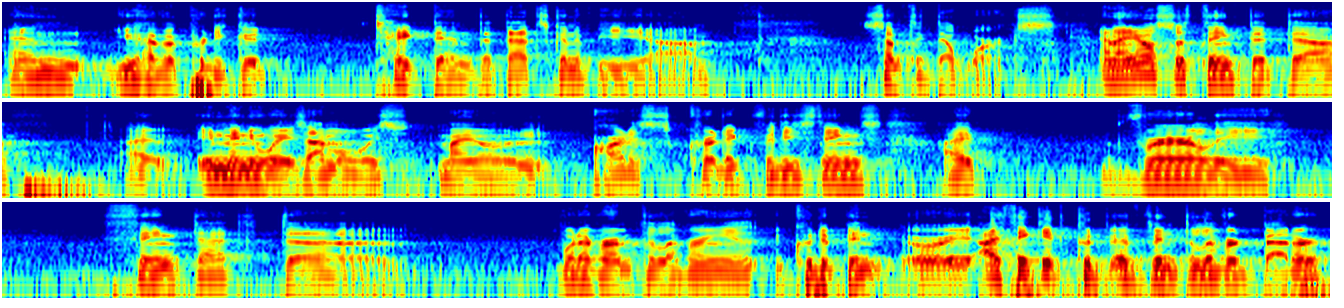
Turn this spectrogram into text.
and you have a pretty good take then that that's going to be uh, something that works. And I also think that uh, I, in many ways I'm always my own hardest critic for these things. I rarely think that the whatever I'm delivering could have been, or I think it could have been delivered better.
